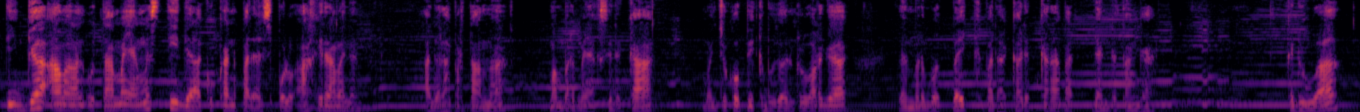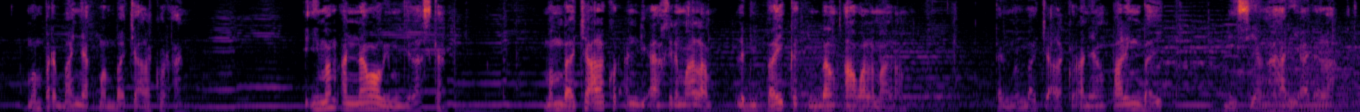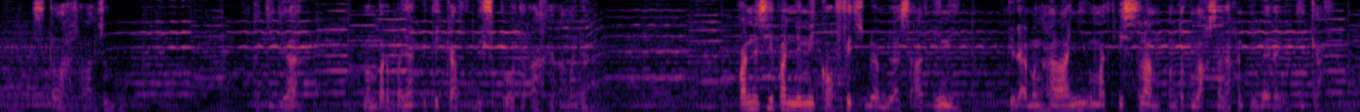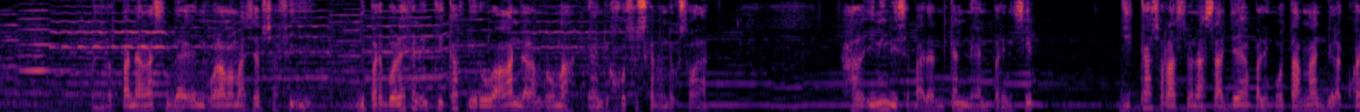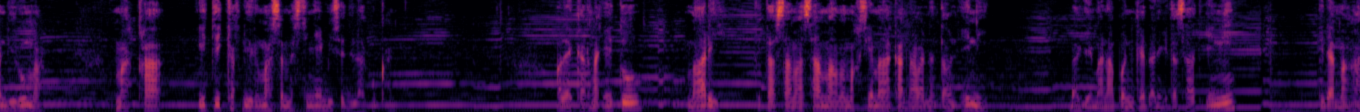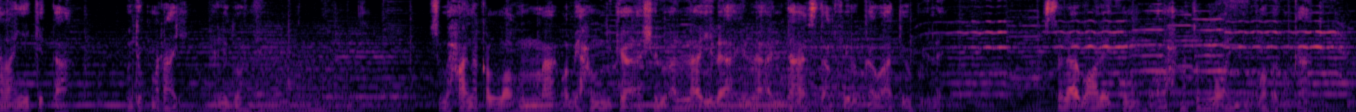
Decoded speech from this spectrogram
tiga amalan utama yang mesti dilakukan pada 10 akhir Ramadan adalah pertama, memperbanyak sedekah, mencukupi kebutuhan keluarga, dan berbuat baik kepada karib kerabat dan tetangga. Kedua, memperbanyak membaca Al-Quran. Imam An-Nawawi menjelaskan, membaca Al-Quran di akhir malam lebih baik ketimbang awal malam. Dan membaca Al-Quran yang paling baik di siang hari adalah setelah sholat subuh. Ketiga, memperbanyak itikaf di 10 terakhir Ramadan. Kondisi pandemi COVID-19 saat ini tidak menghalangi umat Islam untuk melaksanakan ibadah itikaf. Menurut pandangan sebagian ulama mazhab Syafi'i, diperbolehkan itikaf di ruangan dalam rumah yang dikhususkan untuk sholat. Hal ini disepadankan dengan prinsip jika sholat sunnah saja yang paling utama dilakukan di rumah, maka itikaf di rumah semestinya bisa dilakukan. Oleh karena itu, mari kita sama-sama memaksimalkan Ramadan tahun ini. Bagaimanapun keadaan kita saat ini, tidak menghalangi kita untuk meraih ridhonya. Subhanakallahumma wa bihamdika asyhadu an la ilaha illa anta astaghfiruka wa atubu ilaik. Assalamualaikum warahmatullahi wabarakatuh.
